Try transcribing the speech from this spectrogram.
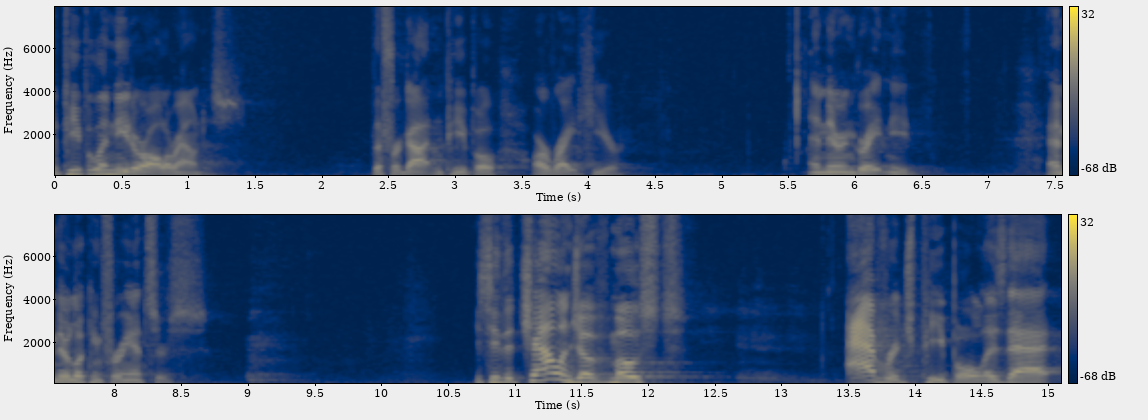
The people in need are all around us. The forgotten people are right here. And they're in great need. And they're looking for answers. You see, the challenge of most average people is that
